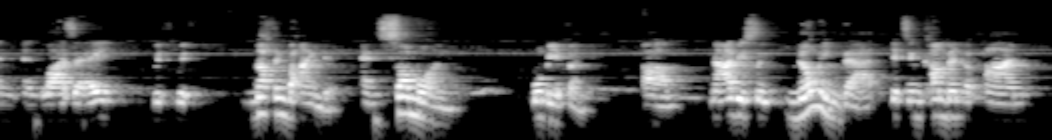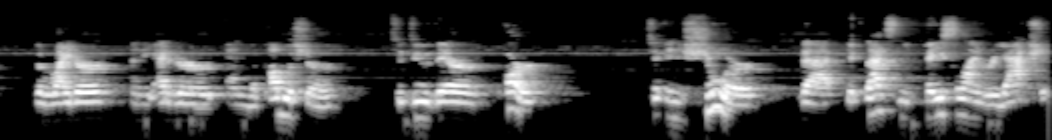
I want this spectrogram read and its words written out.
and, and blasé with, with nothing behind it, and someone will be offended. Um, now, obviously, knowing that, it's incumbent upon the writer and the editor and the publisher to do their part to ensure that if that's the baseline reaction,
